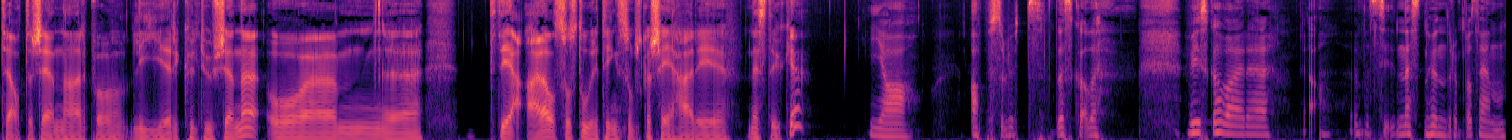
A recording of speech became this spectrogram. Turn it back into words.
teaterscenen her på Lier kulturscene. Og det er altså store ting som skal skje her i neste uke? Ja, absolutt. Det skal det. Vi skal være ja, nesten 100 på scenen.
